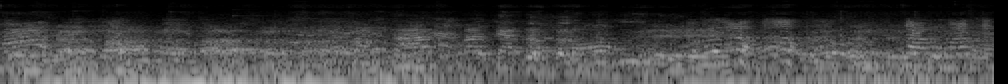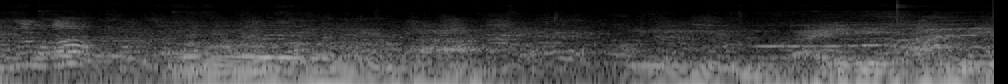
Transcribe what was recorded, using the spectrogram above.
เออจำภาพจำภาพจำภาพเออจำมาจากเมืองโลกโอ้ครับอืมไอ้ที่ท่านนี่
